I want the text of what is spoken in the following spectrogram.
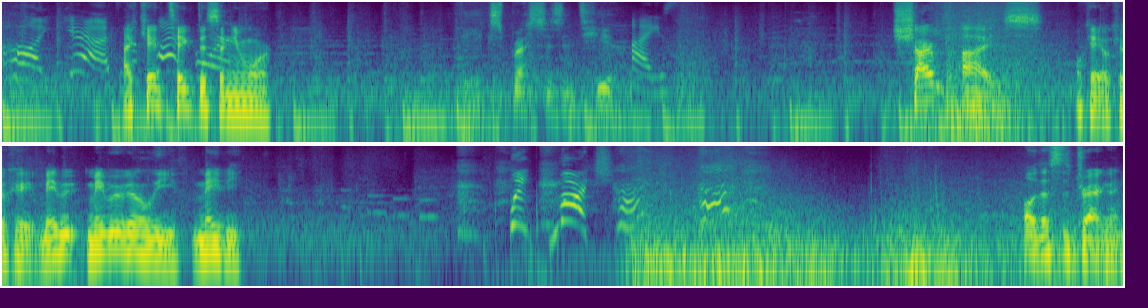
uh, yeah. it's I a can't take this anymore. The express isn't here. Eyes. Sharp eyes. Okay, okay, okay. Maybe maybe we're gonna leave. Maybe. Wait, March! Oh, that's the dragon.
